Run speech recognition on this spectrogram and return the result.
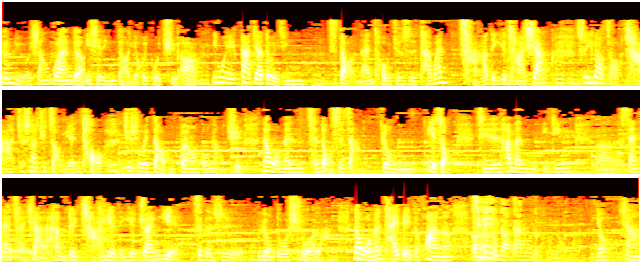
跟旅游相关的一些领导也会过去啊，因为大家都已经知道南投就是台湾茶的一个茶乡，所以要找茶就是要去找源头，就是会到我们观光工厂去。那我们陈董事长跟我们叶总，其实他们已经呃三代传下来，他们对茶叶的一个专业，这个是不用多说了。那我们台北的话呢，这边有到大陆的朋友吗。有像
